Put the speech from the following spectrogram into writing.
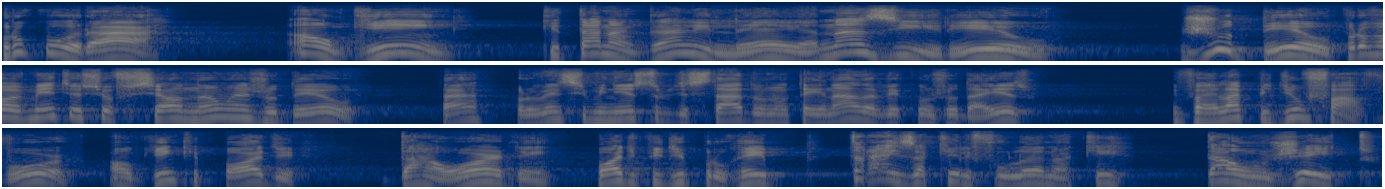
procurar alguém que está na Galileia, nazireu, judeu, provavelmente esse oficial não é judeu, tá? provavelmente esse ministro de Estado não tem nada a ver com o judaísmo, e vai lá pedir um favor, alguém que pode dar ordem, pode pedir para o rei, traz aquele fulano aqui, dá um jeito.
